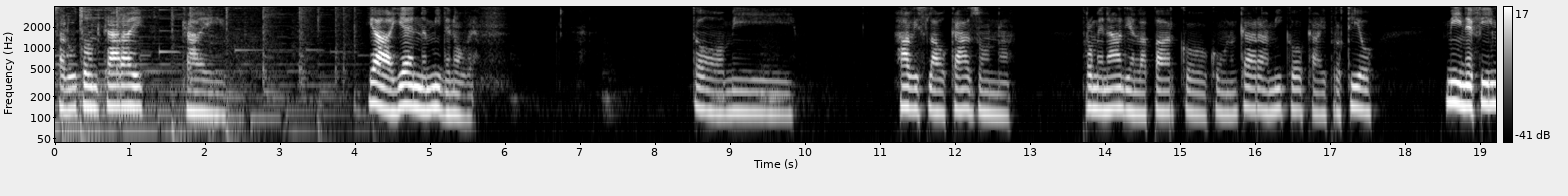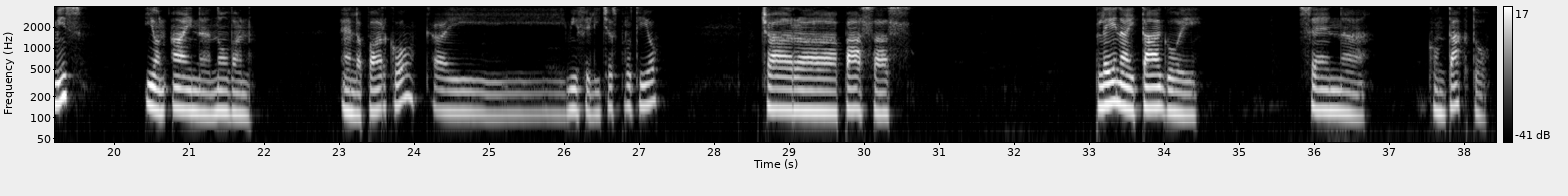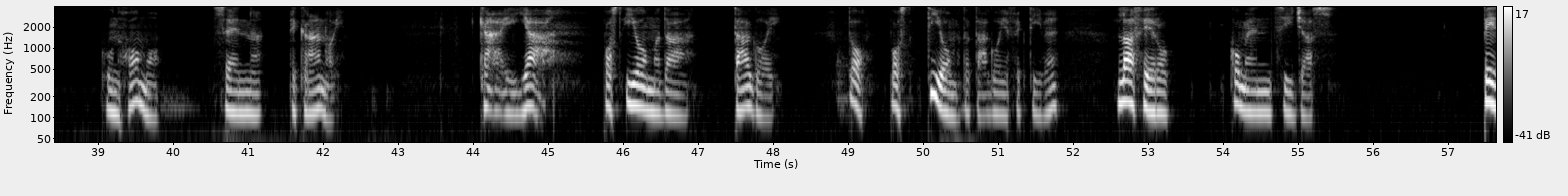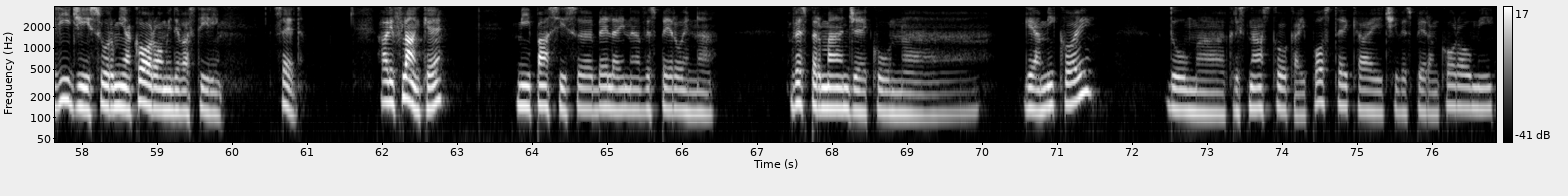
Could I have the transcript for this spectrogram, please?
Saluton carai kai Ja jen mi denove. Do mi havis la okazon promenadi en la parco con cara amico kai protio mi ne filmis ion ein novan en la parco kai mi felicias pro tio. Char uh, passas plena tagoi sen uh, contacto cun homo sen uh, ecranoi. Kai ja post iom da tagoi do post tiom da tagoi effettive la fero comencigas. Pesigi sur mia coro mi devastiri. sed ali flanque mi passis eh, bella in vespero in eh, vesper mange cun eh, uh, ge amicoi dum uh, Cristnasco kai poste kai ci vesper ancora mi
